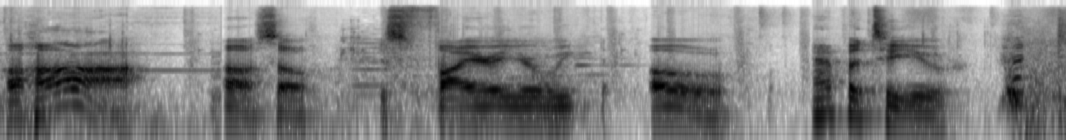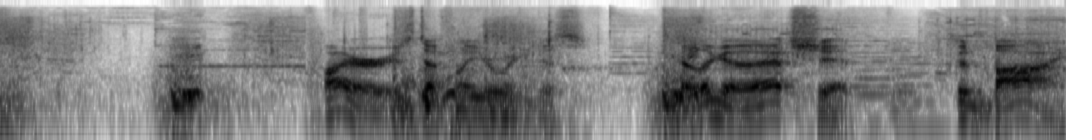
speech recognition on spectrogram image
Aha! Oh, so is fire your weakness? Oh, what happened to you? Fire is definitely your weakness. Yeah, look at that shit. Goodbye.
